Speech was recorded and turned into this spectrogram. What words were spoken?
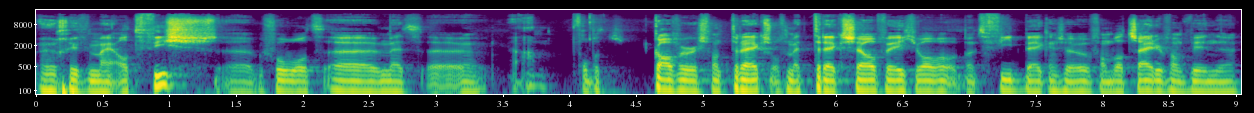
hun geven mij advies, eh, bijvoorbeeld met ja, bijvoorbeeld covers van tracks of met tracks zelf, weet je wel, met feedback en zo, van wat zij ervan vinden.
